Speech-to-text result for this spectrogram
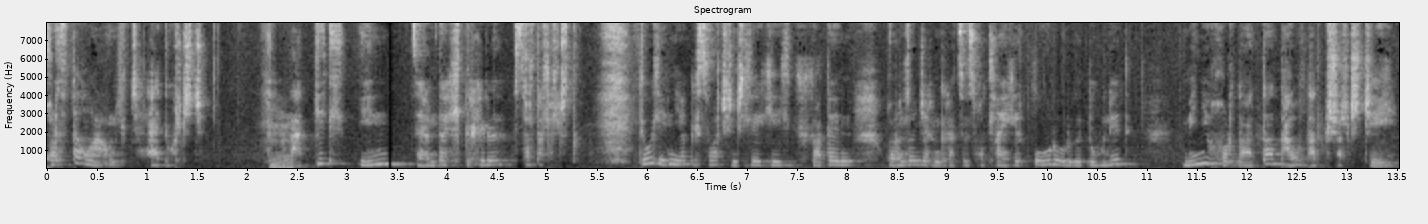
хурдтай хүн аавна гэж хайдаг болчих. А гэтэл энэ заримдаа хитрхээр сул тал болчихдог. Тэгвэл энэ яг SWOT шинжилгээ хийх одоо энэ 360 градусын судалгаа хийхээр өөрөө өөргөө дүгнээд миний хурд одоо давуу тал биш болчихжээ.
